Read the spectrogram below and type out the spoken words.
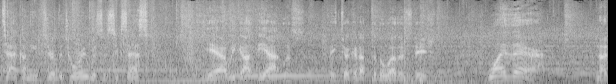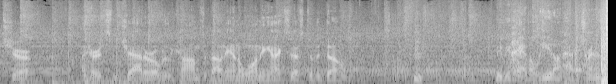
Attack on the observatory was a success? Yeah, we got the Atlas. They took it up to the weather station. Why there? Not sure. I heard some chatter over the comms about Anna wanting access to the dome. Hmm. Maybe they have a lead on how to transport.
